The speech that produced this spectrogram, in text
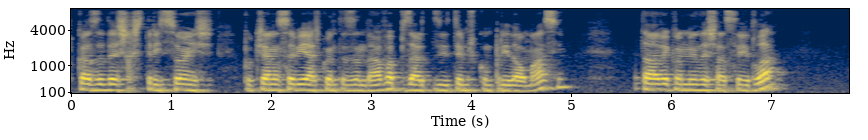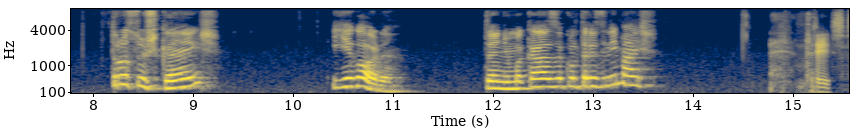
por causa das restrições, porque já não sabia às quantas andava, apesar de termos cumprido ao máximo. Estava a ver que não me iam deixar sair de lá. Trouxe os cães e agora tenho uma casa com três animais. Três.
